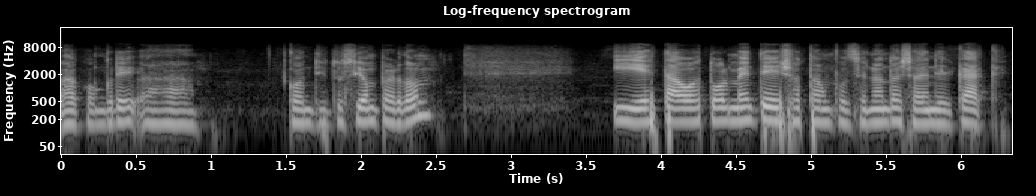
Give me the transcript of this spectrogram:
a Constitución, perdón, y está, actualmente ellos están funcionando allá en el CAC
